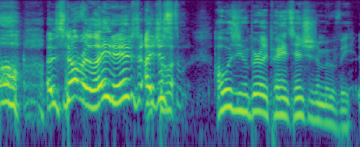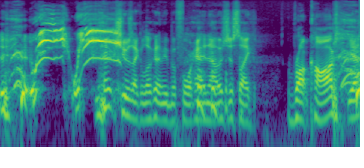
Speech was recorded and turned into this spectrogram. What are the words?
Oh, it's not related. I just. I wasn't even barely paying attention to the movie. she was like looking at me beforehand, and I was just like, Rock hard. Yeah.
